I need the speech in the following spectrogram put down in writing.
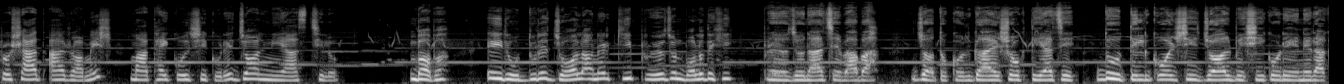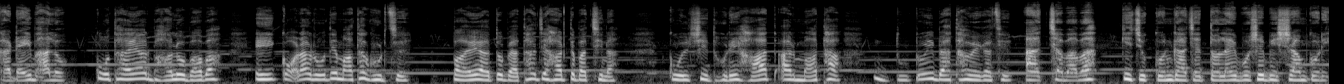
প্রসাদ আর রমেশ মাথায় কলসি করে জল নিয়ে আসছিল। বাবা এই রোদ্দুরে জল আনার কি প্রয়োজন বলো দেখি? প্রয়োজন আছে বাবা। যতক্ষণ গায়ে শক্তি আছে দু তিল কলসি জল বেশি করে এনে রাখাটাই ভালো। কোথায় আর ভালো বাবা? এই কড়া রোদে মাথা ঘুরছে। পায়ে এত ব্যথা যে হাঁটতে পারছি না। কলসি ধরে হাত আর মাথা দুটোই ব্যথা হয়ে গেছে। আচ্ছা বাবা কিছুক্ষণ গাছের তলায় বসে বিশ্রাম করি।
